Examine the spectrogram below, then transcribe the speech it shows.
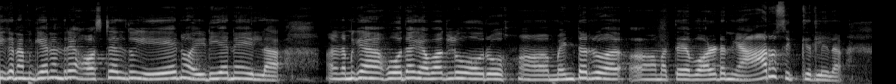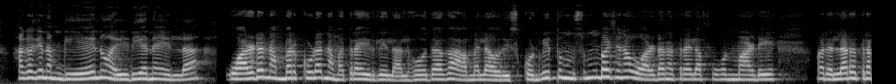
ಈಗ ನಮಗೇನಂದರೆ ಹಾಸ್ಟೆಲ್ದು ಏನು ಐಡಿಯಾನೇ ಇಲ್ಲ. ನಮಗೆ ಹೋದಾಗ ಯಾವಾಗಲೂ ಅವರು ಮೆಂಟರು ಮತ್ತು ವಾರ್ಡನ್ ಯಾರೂ ಸಿಕ್ಕಿರಲಿಲ್ಲ. ಹಾಗಾಗಿ ನಮ್ಗೆ ಏನು ಐಡಿಯಾನೇ ಇಲ್ಲ. ವಾರ್ಡ ನಂಬರ್ ಕೂಡ ನಮ್ಮ ಹತ್ರ ಇರಲಿಲ್ಲ. ಅಲ್ಲಿ ಹೋದಾಗ ಆಮೇಲೆ ಅವ್ರು ಇಸ್ಕೊಂಡ್ವಿ. ತುಂಬ ತುಂಬ ಜನ ವಾರ್ಡನ್ ಹತ್ರ ಎಲ್ಲ ಫೋನ್ ಮಾಡಿ, ಅವರೆಲ್ಲರ ಹತ್ರ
